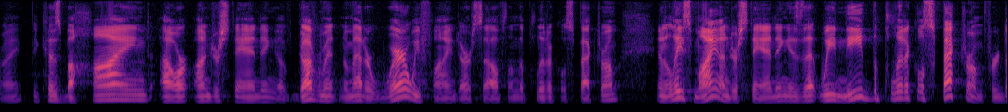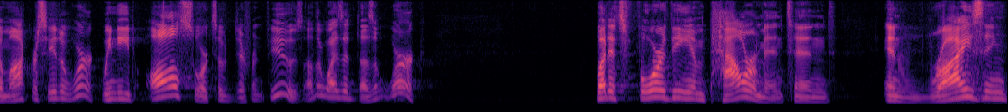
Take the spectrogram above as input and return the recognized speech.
right? Because behind our understanding of government, no matter where we find ourselves on the political spectrum, and at least my understanding is that we need the political spectrum for democracy to work. We need all sorts of different views, otherwise, it doesn't work. But it's for the empowerment and, and rising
